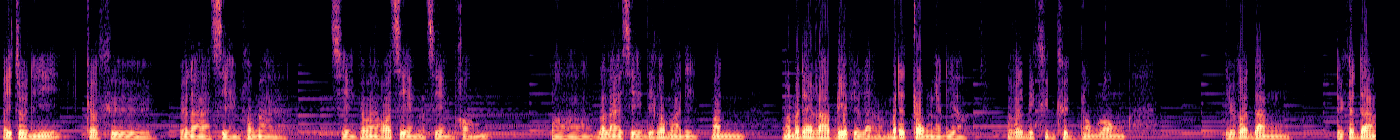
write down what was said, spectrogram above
ไอ้ตัวนี้ก็คือเวลาเสียงเข้ามาเสียงเข้ามาเพราะเสียงเสียงของอ่อหลายเสียงที่เข้ามานี่มันมันไม่ได้ราบเรียบอยู่แล้วไม่ได้ตรงอย่างเดียว มันก็มีขึ้นขึ้นลงลงเดี๋ยวก็ดังเดี๋ยวก็ดัง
